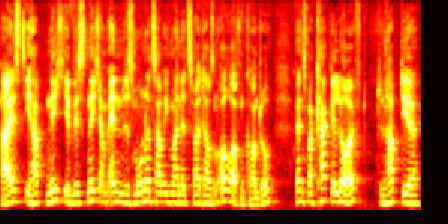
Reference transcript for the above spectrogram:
Heißt, ihr habt nicht, ihr wisst nicht, am Ende des Monats habe ich meine 2000 Euro auf dem Konto. Wenn es mal kacke läuft, dann habt ihr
